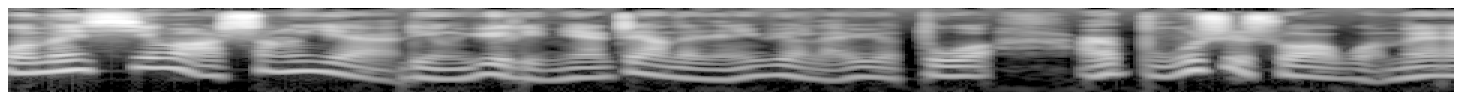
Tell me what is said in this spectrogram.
我们希望商业领域里面这样的人越来越多，而不是说我们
